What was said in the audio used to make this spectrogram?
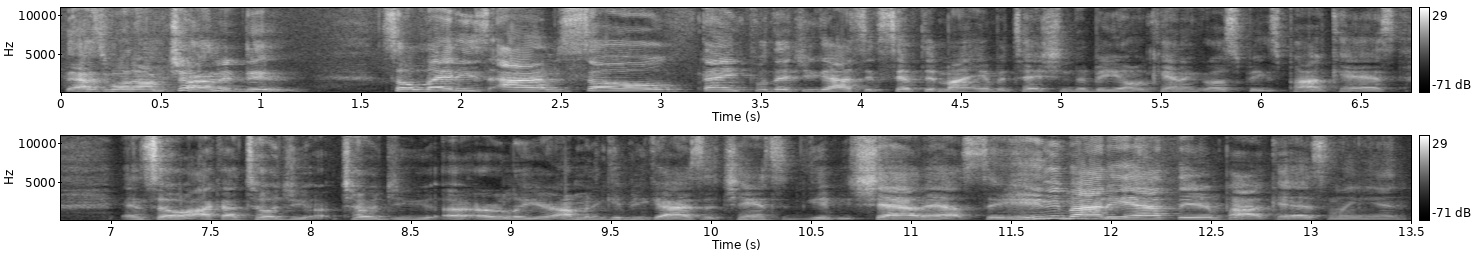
That's what I'm trying to do. So, ladies, I am so thankful that you guys accepted my invitation to be on Can a Girl Speaks podcast. And so, like I told you, told you uh, earlier, I'm going to give you guys a chance to give you shout outs to anybody out there in podcast land,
